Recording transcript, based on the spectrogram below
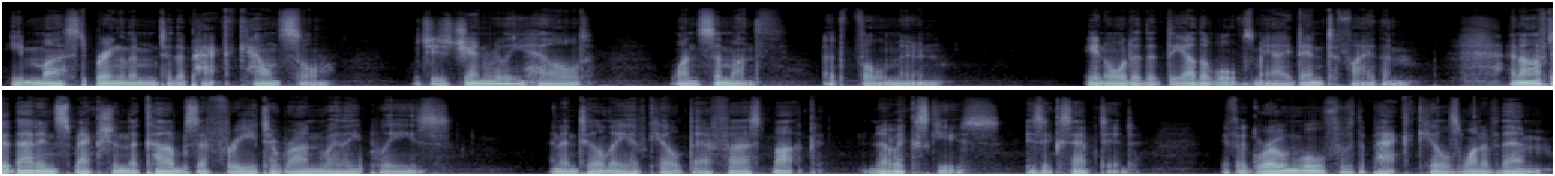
he must bring them to the pack council, which is generally held once a month at full moon, in order that the other wolves may identify them and after that inspection, the cubs are free to run where they please. And until they have killed their first buck, no excuse is accepted if a grown wolf of the pack kills one of them.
